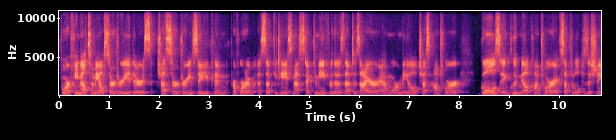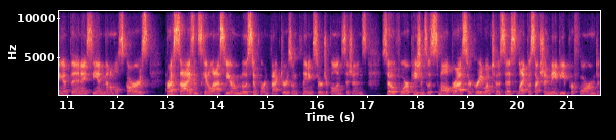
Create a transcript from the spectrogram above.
For female to male surgery, there's chest surgery. So you can perform a subcutaneous mastectomy for those that desire a more male chest contour. Goals include male contour, acceptable positioning of the NIC, and minimal scars. Breast size and skin elasticity are most important factors when planning surgical incisions. So, for patients with small breasts or grade one ptosis, liposuction may be performed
